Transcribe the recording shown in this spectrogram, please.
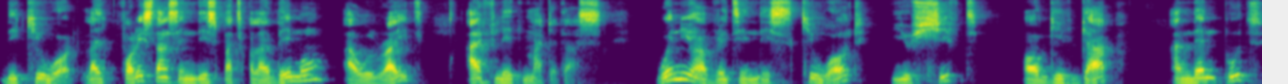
the keyword, like for instance, in this particular demo, I will write affiliate marketers. When you have written this keyword, you shift or give gap and then put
